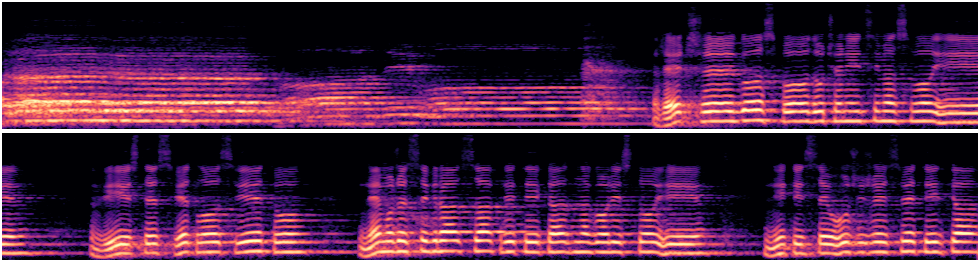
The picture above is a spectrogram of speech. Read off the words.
tebi. Reče Gospod učenicima svojim, vi ste svjetlo svijetu, ne može se grad sakriti kad na gori stoji, niti se užiže svjetiljka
